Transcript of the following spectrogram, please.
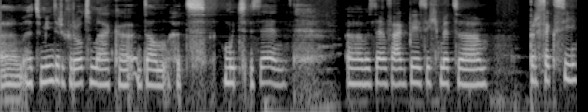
um, het minder groot maken dan het moet zijn. Uh, we zijn vaak bezig met uh, perfectie.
